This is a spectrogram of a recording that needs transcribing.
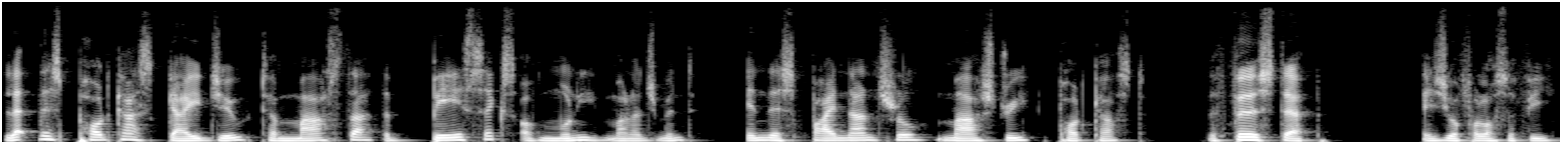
let this podcast guide you to master the basics of money management in this financial mastery podcast. The first step is your philosophy,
